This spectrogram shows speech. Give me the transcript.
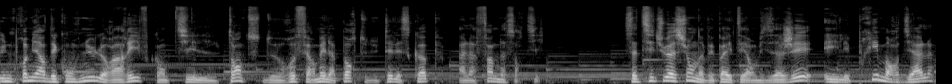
Une première déconvenue leur arrive quand ils tentent de refermer la porte du télescope à la fin de la sortie. Cette situation n'avait pas été envisagée et il est primordial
